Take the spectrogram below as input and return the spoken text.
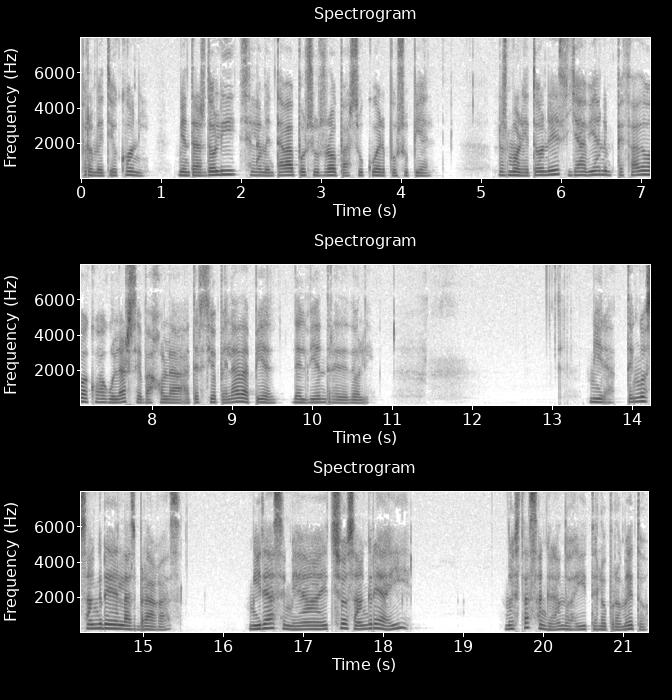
prometió Connie, mientras Dolly se lamentaba por sus ropas, su cuerpo, su piel. Los moretones ya habían empezado a coagularse bajo la aterciopelada piel del vientre de Dolly. Mira, tengo sangre en las bragas. Mira, se me ha hecho sangre ahí. No estás sangrando ahí, te lo prometo.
